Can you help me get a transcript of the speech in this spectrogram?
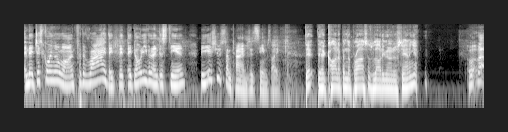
And they're just going along for the ride. They they, they don't even understand the issues. Sometimes it seems like. They're, they're caught up in the process without even understanding it. Well, my,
